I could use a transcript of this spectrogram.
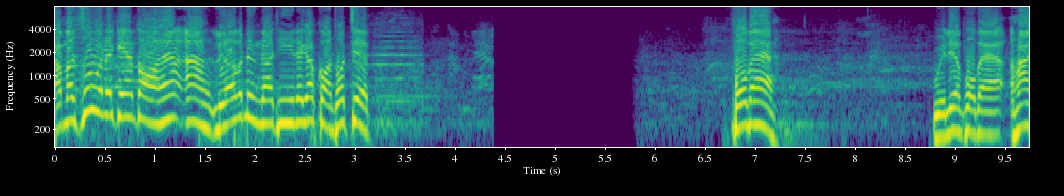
กลับมาสู้ในเกมต่อฮะอะเหลือหนึ่งนาทีนะครับก่อนทดเจ็บโฟแบร์วิลเลียมโฟแบร์ให้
